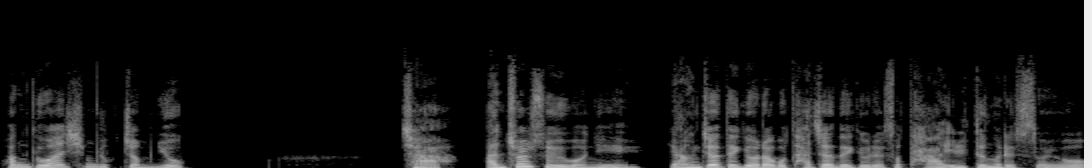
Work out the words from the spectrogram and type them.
황교안 16.6. 자, 안철수 의원이 양자 대결하고 다자 대결에서 다 1등을 했어요.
